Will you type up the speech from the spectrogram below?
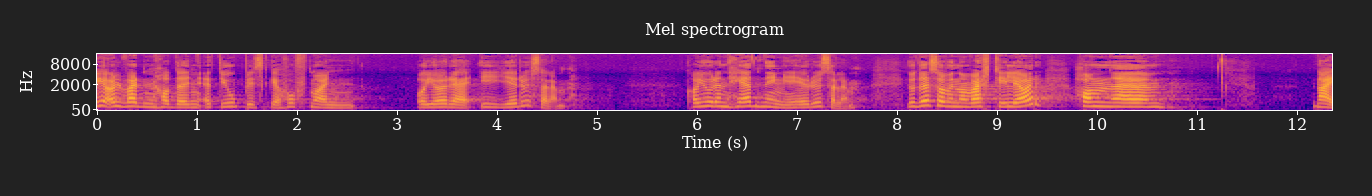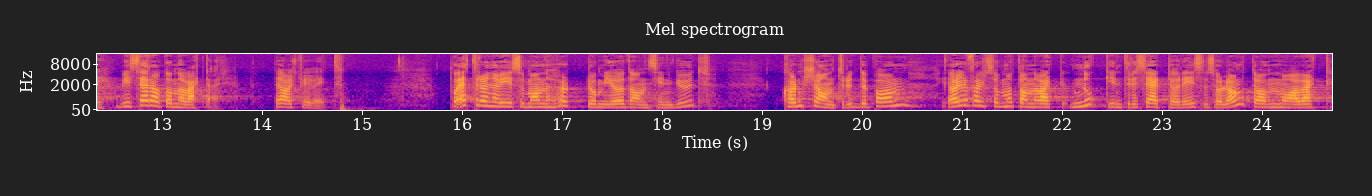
i all verden hadde den etiopiske hoffmannen å gjøre i Jerusalem? Hva gjorde en hedning i Jerusalem? Jo, det så vi noen vers tidligere. Han eh, Nei, vi ser at han har vært der. Det er alt vi vet. På et eller annet vis som han hørte om jødene sin gud. Kanskje han trodde på han. I alle fall så måtte han ha vært nok interessert til å reise så langt, og han må ha vært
